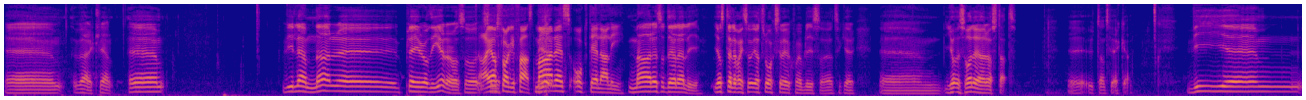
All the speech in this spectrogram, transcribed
Ehm, verkligen. Ehm, vi lämnar eh, Player of the Year då. Så, Ja, jag har slagit fast. Mares och Del Ali. Mahrez och Dele Alli. Jag ställer faktiskt, jag tror också det kommer bli så. Jag tycker, ehm, jag, så hade jag röstat. Eh, utan tvekan. Vi, ehm,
